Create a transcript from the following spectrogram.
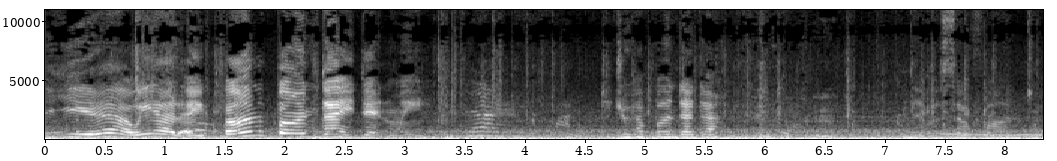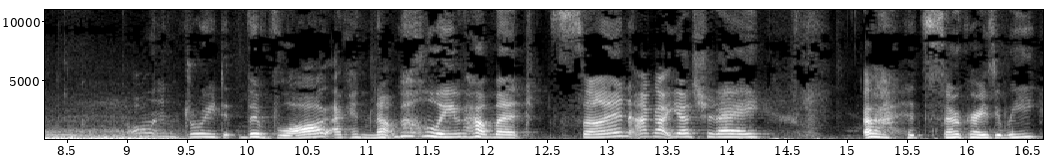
Yeah, we had a fun, fun day, didn't we? Did you have fun, Dada? It was so fun. All enjoyed the vlog. I cannot believe how much sun I got yesterday. It's so crazy. We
